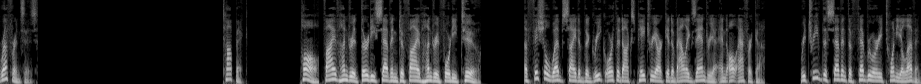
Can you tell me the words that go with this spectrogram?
References. Topic Paul 537 to 542 Official website of the Greek Orthodox Patriarchate of Alexandria and All Africa. Retrieved 7 February 2011.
